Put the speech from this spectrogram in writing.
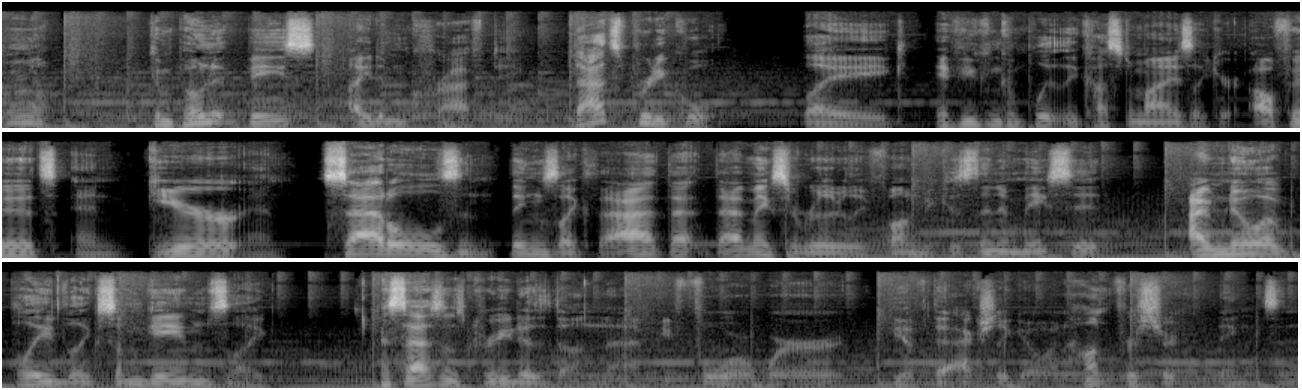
I don't know. Component based item crafting. That's pretty cool like if you can completely customize like your outfits and gear and saddles and things like that that that makes it really really fun because then it makes it i know i've played like some games like assassin's creed has done that before where you have to actually go and hunt for certain things and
